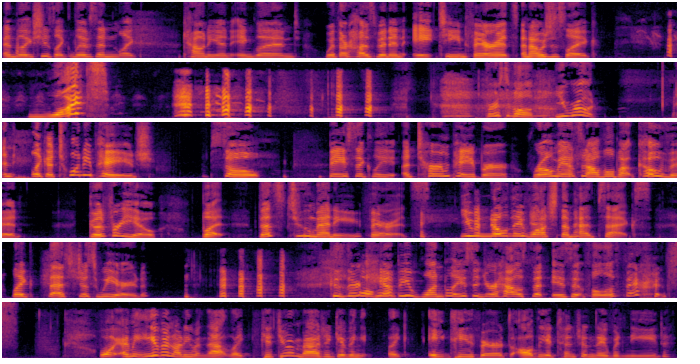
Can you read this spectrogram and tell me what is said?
And like she's like lives in like county in England with her husband and 18 ferrets and I was just like what? First of all, you wrote an like a 20 page so basically a term paper romance novel about COVID. Good for you. But that's too many ferrets. You know they've watched them have sex. Like that's just weird. Cuz there Well- can't be one place in your house that isn't full of ferrets. Well, I mean, even not even that. Like, could you imagine giving like 18 ferrets all the attention they would need?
